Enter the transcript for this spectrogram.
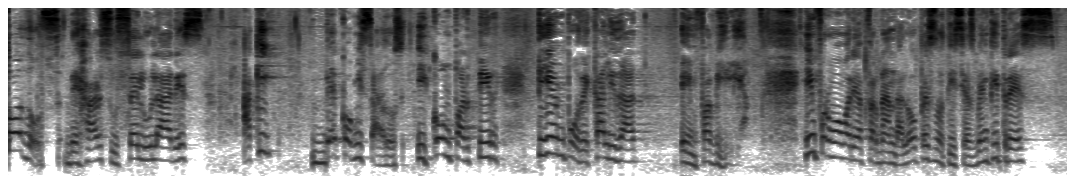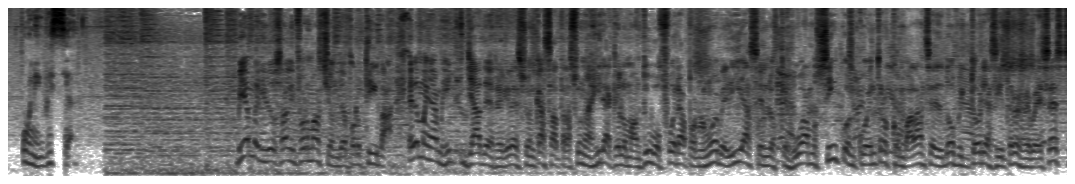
todos dejar sus celulares aquí decomisados y compartir tiempo de calidad en familia. Informó María Fernanda López, Noticias 23, Univisión. Bienvenidos a la información deportiva. El Miami Heat ya de regreso en casa tras una gira que lo mantuvo fuera por nueve días en los que jugamos cinco encuentros con balance de dos victorias y tres reveses.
